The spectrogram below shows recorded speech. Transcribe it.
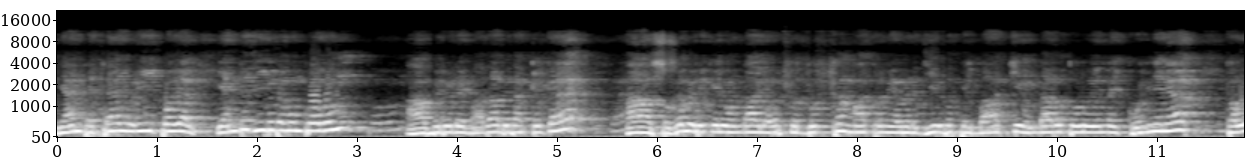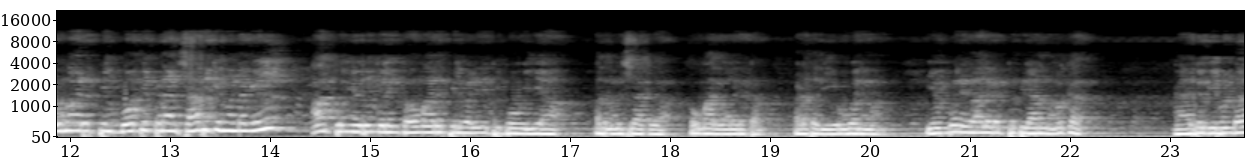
ഞാൻ തെറ്റായി ഒഴുകിപ്പോയാൽ പോയാൽ എന്റെ ജീവിതവും പോകും. അവരുടെ മാതാപിതാക്കൾക്ക് ആ സുഖമൊരിക്കലും ഉണ്ടായാൽ അവർക്ക് ദുഃഖം മാത്രമേ അവരുടെ ജീവിതത്തിൽ ബാക്കി ഉണ്ടാകത്തുള്ളൂ എന്ന കുഞ്ഞിന് കൗമാരത്തിൽ ബോധ്യപ്പെടാൻ സാധിക്കുന്നുണ്ടെങ്കിൽ ആ കുഞ്ഞൊരിക്കലും കൗമാരത്തിൽ വഴിതെറ്റി പോവില്ല. അത് മനസ്സിലാക്കുക. കൗമാര കാലഘട്ടം. അടുത്തത് യൗവനമാണ്. യൗവന കാലഘട്ടത്തിലാണ് നമുക്ക് ആരോഗ്യമുണ്ട്?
